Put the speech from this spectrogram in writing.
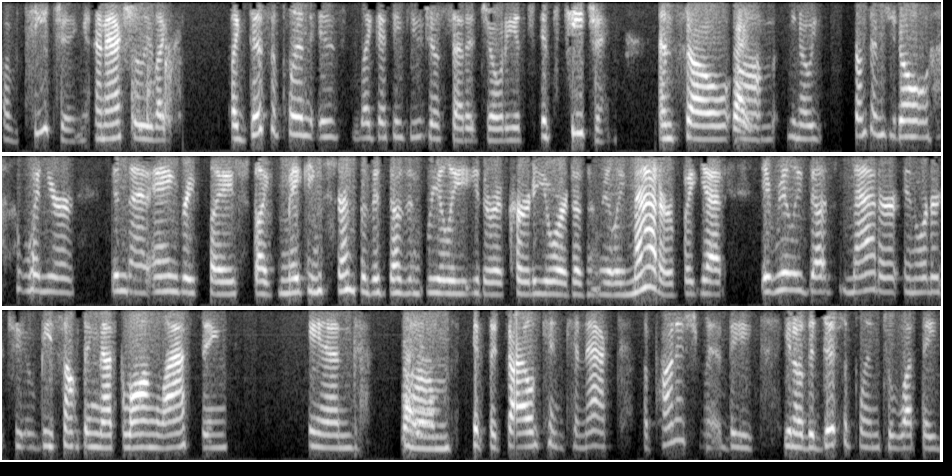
of teaching. And actually like like discipline is like i think you just said it jody it's it's teaching. And so right. um you know sometimes you don't when you're in that angry place like making sense of it doesn't really either occur to you or it doesn't really matter. But yet it really does matter in order to be something that's long lasting and um if the child can connect the punishment, the you know the discipline to what they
